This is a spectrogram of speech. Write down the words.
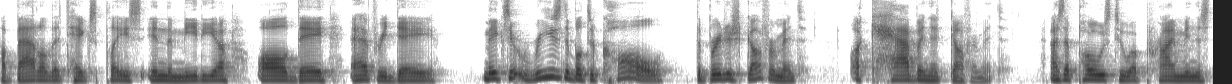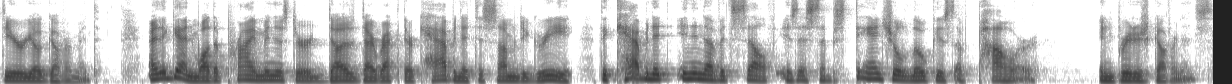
a battle that takes place in the media all day, every day, makes it reasonable to call the British government a cabinet government as opposed to a prime ministerial government. And again, while the prime minister does direct their cabinet to some degree, the cabinet in and of itself is a substantial locus of power in British governance.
